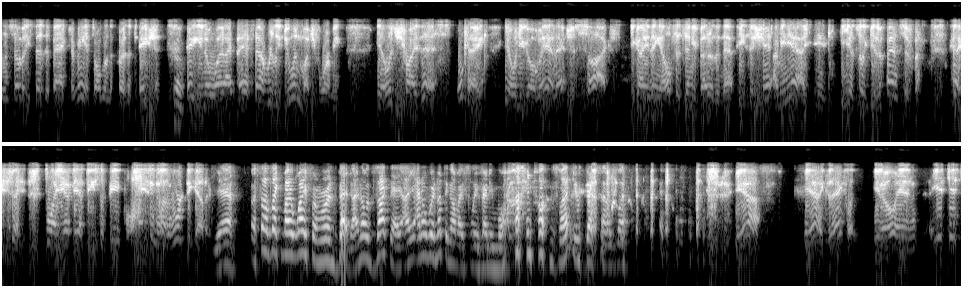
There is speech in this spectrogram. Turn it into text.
when somebody says it back to me, it's all in the presentation. Sure. Hey, you know what? I, it's not really doing much for me. You know, let's try this. Okay. You know, when you go, man, that just sucks. You got anything else that's any better than that piece of shit? I mean, yeah, you, you get offensive. that's why you have to have decent people. you know how to work together. Yeah, that sounds like my wife when we're in bed. I know exactly. I, I don't wear nothing on my sleeve anymore. I know exactly what that sounds like. yeah, yeah, exactly. You know, and it just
